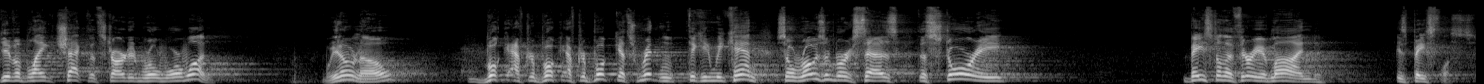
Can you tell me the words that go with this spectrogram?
give a blank check that started World War I? We don't know book after book after book gets written thinking we can. So Rosenberg says the story based on the theory of mind is baseless.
